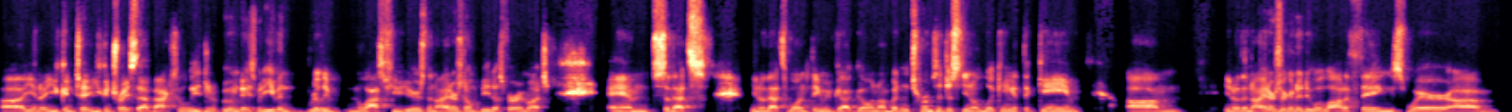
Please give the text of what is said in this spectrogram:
Uh, you know, you can t- you can trace that back to the Legion of Boom days, but even really in the last few years, the Niners don't beat us very much. And so that's you know that's one thing we've got going on. But in terms of just you know looking at the game, um, you know the Niners are going to do a lot of things where. Um,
